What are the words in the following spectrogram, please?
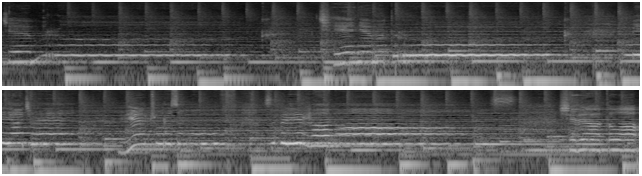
Idzie mrok, cieniem dróg. Mija dzień, wieczór znów zbliża nas. Światła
